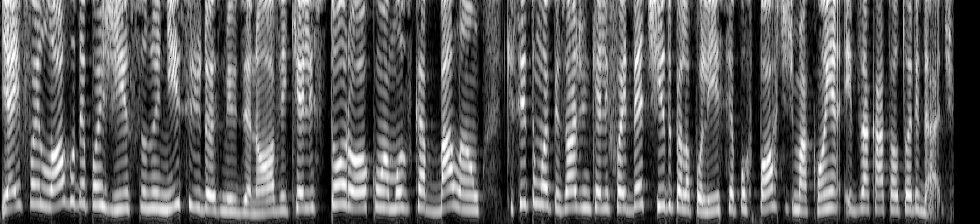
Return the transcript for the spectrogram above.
E aí foi logo depois disso, no início de 2019, que ele estourou com a música Balão, que cita um episódio em que ele foi detido pela polícia por porte de maconha e desacato à autoridade.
